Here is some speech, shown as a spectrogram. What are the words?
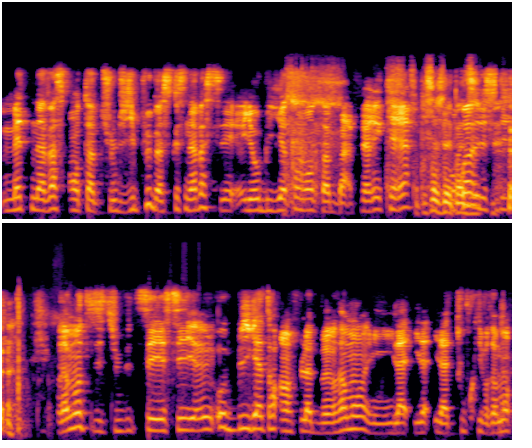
mettre Navas en top. Tu le dis plus parce que c'est Navas, c'est, il est obligatoirement en top. Bah, Ferrer, C'est pour ça que je l'ai pas dit. Vraiment, c'est, c'est obligatoire un flop. Bah, vraiment, il a, il a, il a tout pris vraiment.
